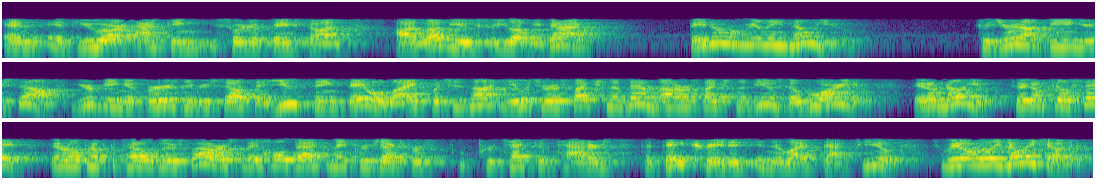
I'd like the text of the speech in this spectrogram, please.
And if you are acting sort of based on I love you, so you love me back, they don't really know you. Because you're not being yourself. You're being a version of yourself that you think they will like, which is not you. It's a reflection of them, not a reflection of you. So who are you? They don't know you, so they don't feel safe. They don't open up the petals of their flowers, so they hold back and they project protective patterns that they created in their life back to you. So we don't really know each other.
